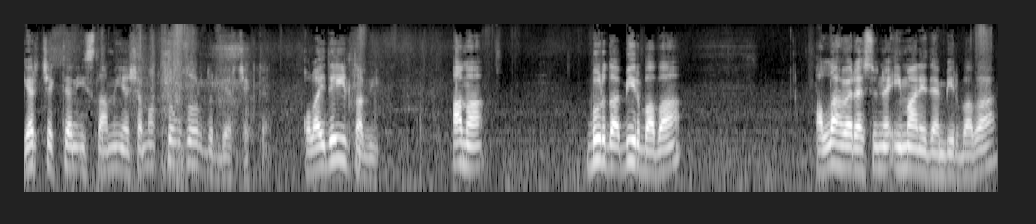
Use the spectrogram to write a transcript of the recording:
gerçekten İslam'ı yaşamak çok zordur gerçekten. Kolay değil tabii. Ama burada bir baba Allah ve Resulüne iman eden bir baba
